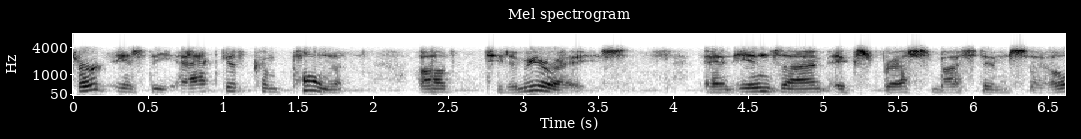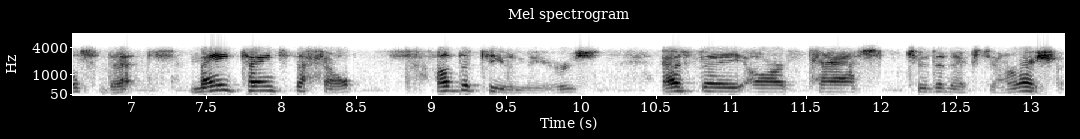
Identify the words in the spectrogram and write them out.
TERT is the active component of telomerase, an enzyme expressed by stem cells that maintains the health of the telomeres as they are passed to the next generation.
